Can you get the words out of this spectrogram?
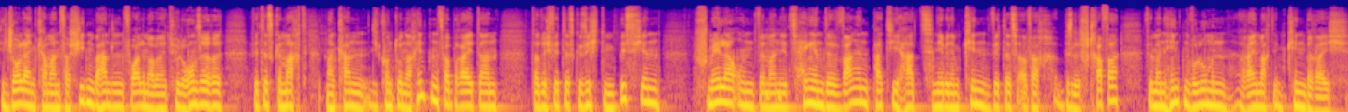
Die Jawline kann man verschieden behandeln, vor allem aber mit Hyaluronsäure wird das gemacht. Man kann die Kontur nach hinten verbreitern. Dadurch wird das Gesicht ein bisschen schmäler und wenn man jetzt hängende Wangenpartie hat neben dem Kinn, wird das einfach ein bisschen straffer, wenn man hinten Volumen reinmacht im Kinnbereich.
